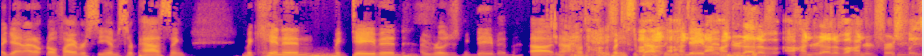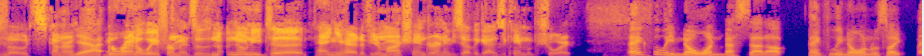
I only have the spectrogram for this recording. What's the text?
Again, I don't know if I ever see him surpassing MacKinnon, McDavid. I mean, really just McDavid. Uh, no, I don't think anybody's surpassing 100, McDavid. 100 out of 100 out of 100 first place votes. Kind of, yeah, kind of ran away from it. So no, no, need to hang your head if you're Marchand or any of these other guys that came up short. Thankfully, no one messed that up. Thankfully, no one was like, eh,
